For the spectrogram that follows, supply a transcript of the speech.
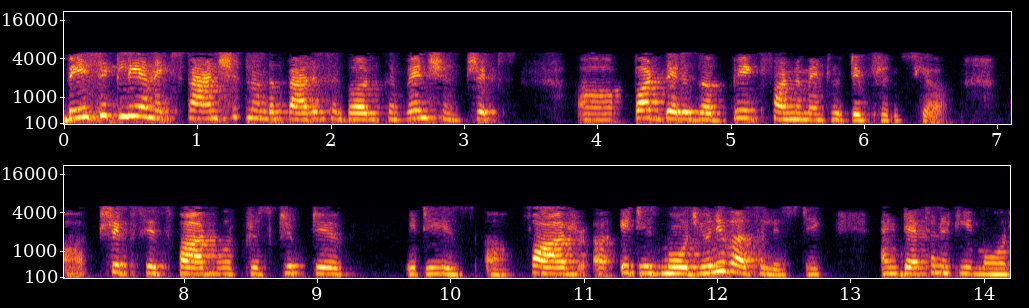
Basically, an expansion on the Paris and Berne Convention TRIPS, uh, but there is a big fundamental difference here. Uh, TRIPS is far more prescriptive. It is uh, far. Uh, it is more universalistic and definitely more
